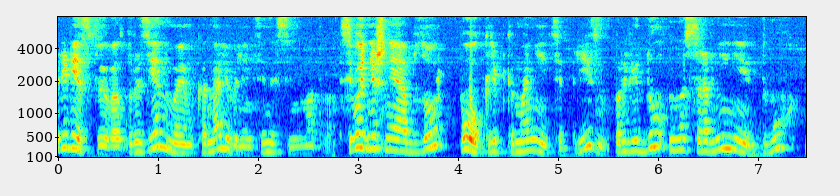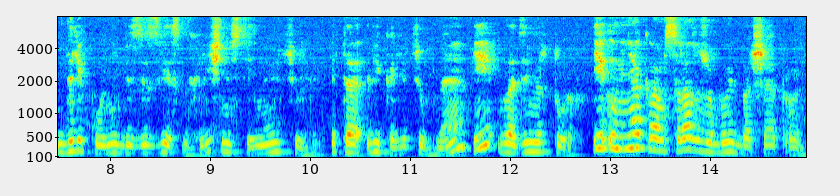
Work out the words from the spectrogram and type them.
Приветствую вас, друзья, на моем канале Валентина Синема 2. Сегодняшний обзор по криптомонете призм проведу на сравнении двух далеко не безызвестных личностей на YouTube. Это Вика Ютубная и Владимир Туров. И у меня к вам сразу же будет большая просьба.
